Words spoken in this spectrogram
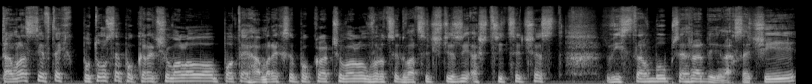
Tam vlastně v těch, potom se pokračovalo, po těch Hamrech se pokračovalo v roce 24 až 36 výstavbou přehrady na Seči.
